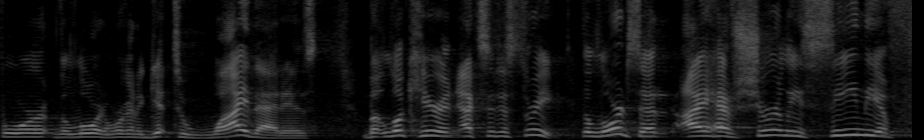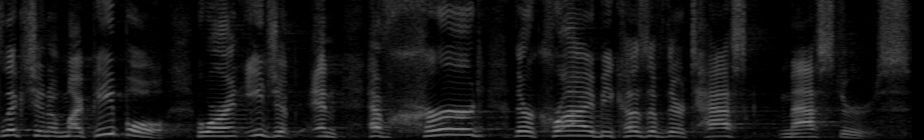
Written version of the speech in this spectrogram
for the Lord. And we're going to get to why that is. But look here in Exodus 3. The Lord said, I have surely seen the affliction of my people who are in Egypt and have heard their cry because of their taskmasters.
